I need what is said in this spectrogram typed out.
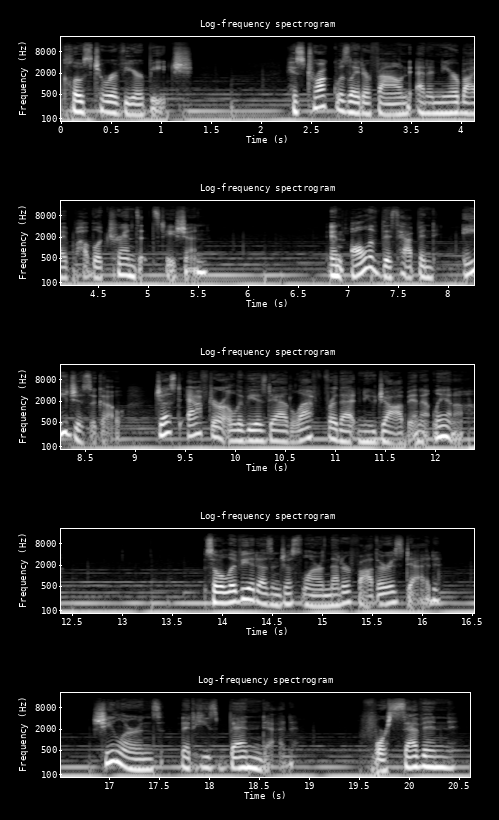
close to Revere Beach. His truck was later found at a nearby public transit station. And all of this happened ages ago, just after Olivia's dad left for that new job in Atlanta. So Olivia doesn't just learn that her father is dead, she learns that he's been dead for seven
